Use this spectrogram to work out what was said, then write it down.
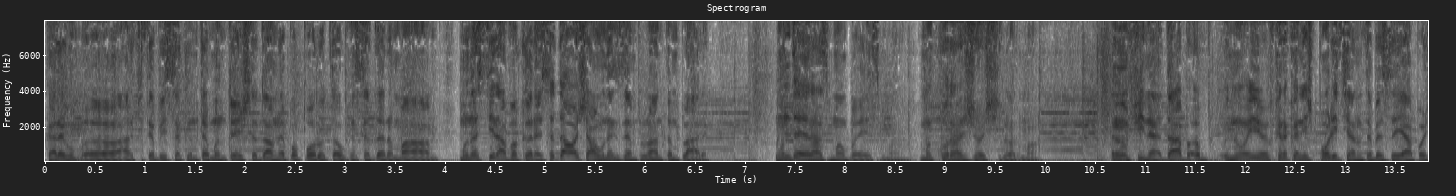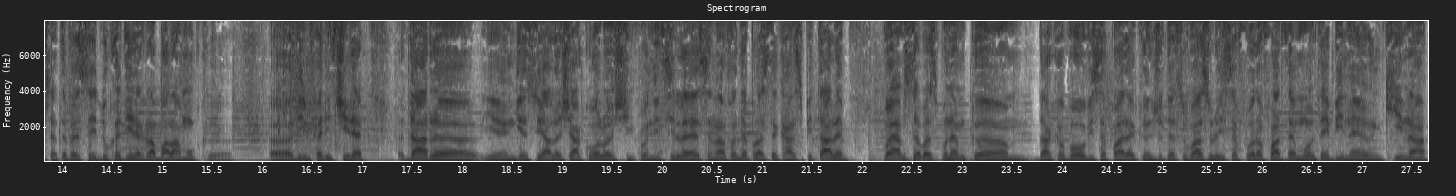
care uh, ar fi trebuit să cânte Mântuiește, Doamne, poporul tău când se dărâma mănăstirea Văcăre? Să dau așa un exemplu la întâmplare. Unde erați, mă, băieți, mă? Mă, curajoșilor, mă. În fine, dar bă, nu, eu cred că nici poliția nu trebuie să ia pe ăștia, trebuie să-i ducă direct la Balamuc, uh, uh, din fericire, dar uh, e înghesuială și acolo și condițiile sunt la fel de proaste ca în spitale. Voiam să vă spunem că dacă vouă vi se pare că în județul Vaslui se fură foarte mult, e bine, în China,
